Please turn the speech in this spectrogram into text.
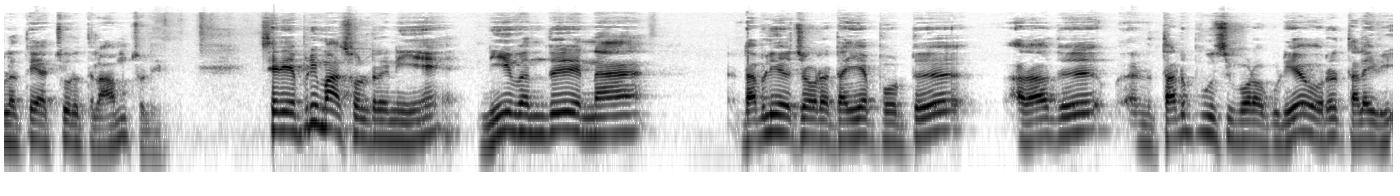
குலத்தை அச்சுறுத்தலாம்னு சொல்லி சரி எப்படிம்மா சொல்கிற நீ நீ வந்து என்ன டபிள்யூஹெச்ஓட டையப் போட்டு அதாவது தடுப்பூசி போடக்கூடிய ஒரு தலைவி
